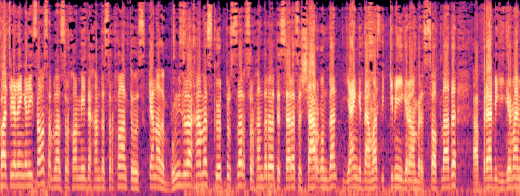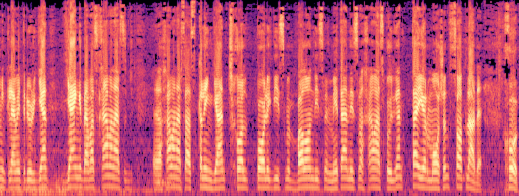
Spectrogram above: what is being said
Barchaga yangilik salom, sizlar bilan Surxon Media hamda Surxon tuz kanali. Bugungi lavhamiz ko'rib turibsizlar, Surxondaryo Sarasi Sharg'undan yangi Damas 2021 sotiladi. Probeg 20 ming kilometr yurgan yangi Damas hamma narsa e, hamma narsasi qilingan, chihol, polik deysizmi, balon deysizmi, metan deysizmi, hammasi qo'yilgan tayyor moshin sotiladi. Xo'p,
